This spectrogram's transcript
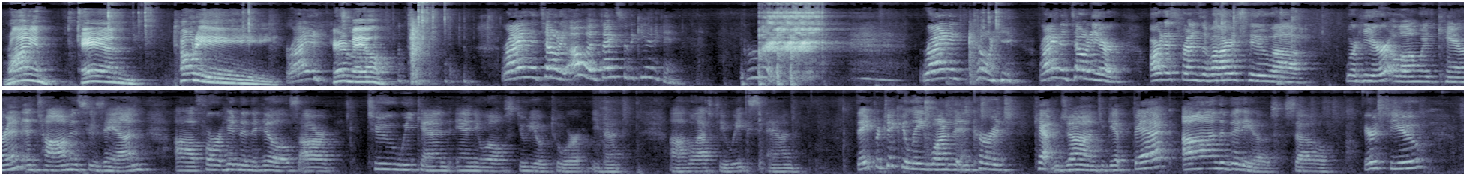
Ryan and Tony. Ryan, Here, mail. Ryan and Tony. Oh, and thanks for the candy cane. Great. Ryan and Tony. Ryan and Tony are artist friends of ours who uh, were here along with Karen and Tom and Suzanne uh, for Hidden in the Hills, our two weekend annual studio tour event uh, the last few weeks. And they particularly wanted to encourage Captain John to get back on the videos. So here's to you,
